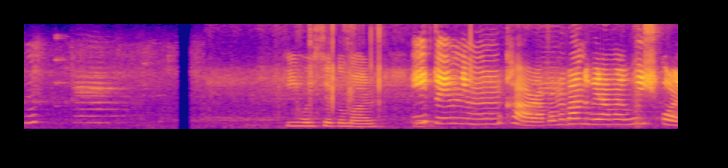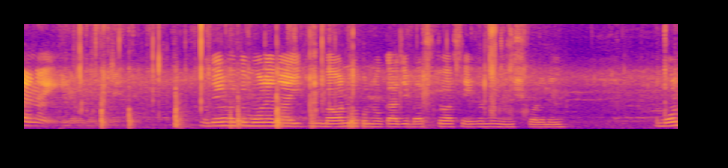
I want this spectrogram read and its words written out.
হুম? কি হয়েছে তোমার? এই তো এমনি মন খারাপ। আমার বান্ধবীরা আমার উইশ করে নাই। ওদের হয়তো মনে নাই কিংবা অন্য কোনো কাজে ব্যস্ত আছে এই জন্য ইউজ করে নাই। মন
